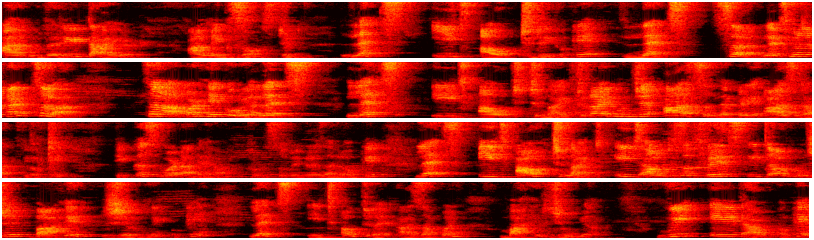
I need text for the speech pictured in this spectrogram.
I am very tired I am exhausted let's eat out today okay let's चला लेट्स म्हणजे काय? चला. चला आपण हे करूया. Let's let's eat out tonight tonight म्हणजे आज संध्याकाळी आज रात्री ओके एकच वर्ड आहे हा. थोडंसं वेगळं झालं okay let's eat out tonight eat out is a phrase eat out म्हणजे बाहेर जेवणे okay let's eat out tonight आज आपण बाहेर जेवूया. वी एट आउट ओके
